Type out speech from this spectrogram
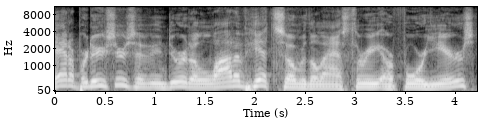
Cattle producers have endured a lot of hits over the last three or four years.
